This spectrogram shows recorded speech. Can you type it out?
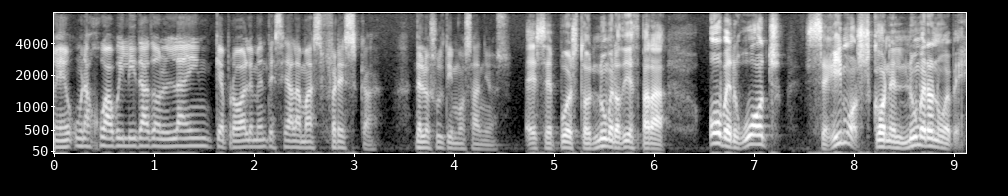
eh, una jugabilidad online que probablemente sea la más fresca de los últimos años. Ese puesto número 10 para Overwatch. Seguimos con el número 9.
